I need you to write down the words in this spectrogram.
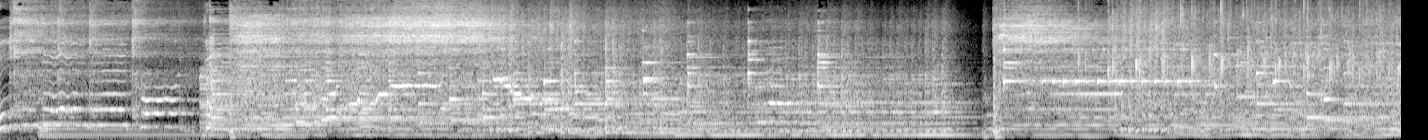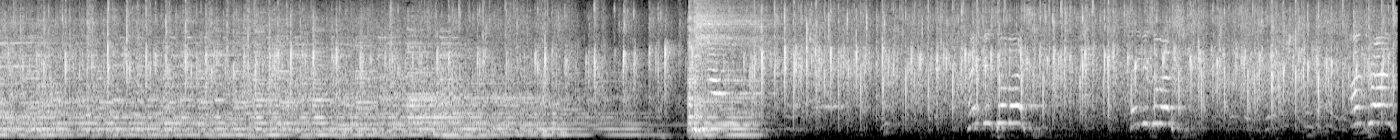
De de Thank you so much. Thank you so much. Drums.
